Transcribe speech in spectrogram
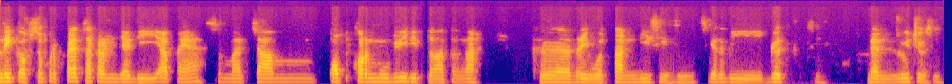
League of Super Pets akan menjadi apa ya semacam popcorn movie di tengah-tengah keriutan DC sih it's gonna be good sih dan lucu sih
